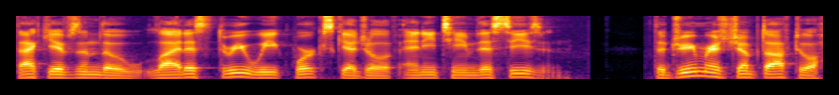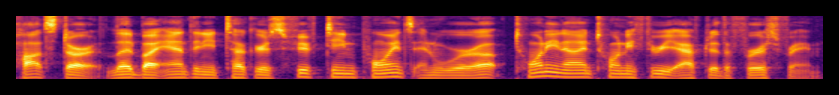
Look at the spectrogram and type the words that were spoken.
That gives them the lightest three week work schedule of any team this season. The Dreamers jumped off to a hot start, led by Anthony Tucker's 15 points, and were up 29 23 after the first frame.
